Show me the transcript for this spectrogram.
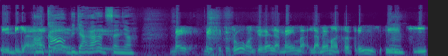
Et Bigarade. Encore Bigarade, Seigneur. Ben, ben c'est toujours, on dirait, la même, la même entreprise et Mm. qui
